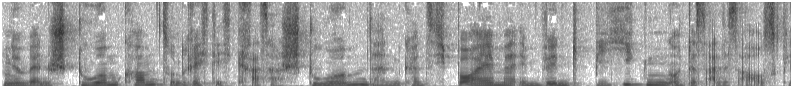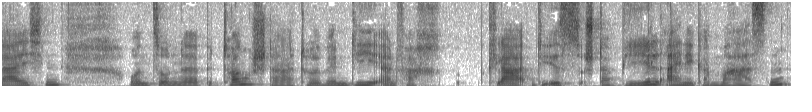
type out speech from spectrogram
Wenn ein Sturm kommt, so ein richtig krasser Sturm, dann können sich Bäume im Wind biegen und das alles ausgleichen. Und so eine Betonstatue, wenn die einfach, klar, die ist stabil einigermaßen,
